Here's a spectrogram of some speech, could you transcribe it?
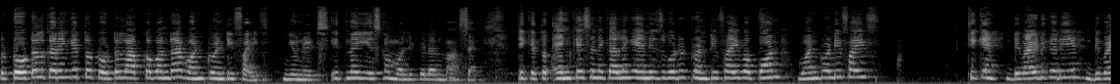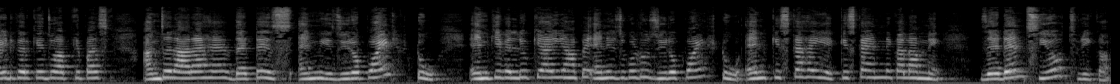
तो टोटल करेंगे तो टोटल आपका बन रहा है 125 यूनिट्स इतना ही इसका मोलिकुलर मास है। ठीक है तो एन कैसे निकालेंगे? N is go to twenty five upon one twenty five ठीक है डिवाइड करिए डिवाइड करके जो आपके पास आंसर आ रहा है that is N zero point two N की वैल्यू क्या है यहाँ पे? N is equal to zero point two N किसका है ये? किसका एन निकाला हमने? जेड एन सीओ थ्री का।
